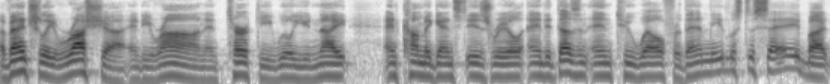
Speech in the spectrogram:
Eventually, Russia and Iran and Turkey will unite and come against Israel, and it doesn't end too well for them, needless to say. But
